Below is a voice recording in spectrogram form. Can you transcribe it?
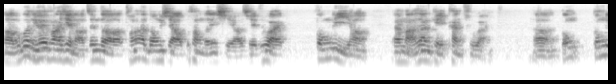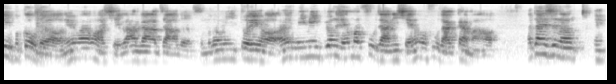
啊，不过你会发现哦，真的哦，同样的东西哦，不同人写哦，写出来功力哈，那马上可以看出来。啊，功功力不够的哦，你会发现哇，写拉拉渣的，什么东西一堆哈，哎，明明不用写那么复杂，你写那么复杂干嘛哦？啊，但是呢，哎，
